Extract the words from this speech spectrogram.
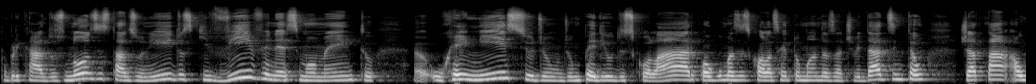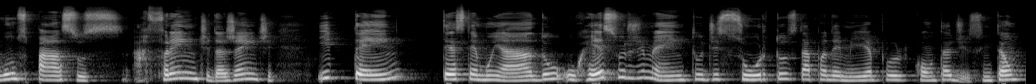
publicados nos Estados Unidos que vive nesse momento o reinício de um, de um período escolar, com algumas escolas retomando as atividades, então já está alguns passos à frente da gente e tem testemunhado o ressurgimento de surtos da pandemia por conta disso. Então,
